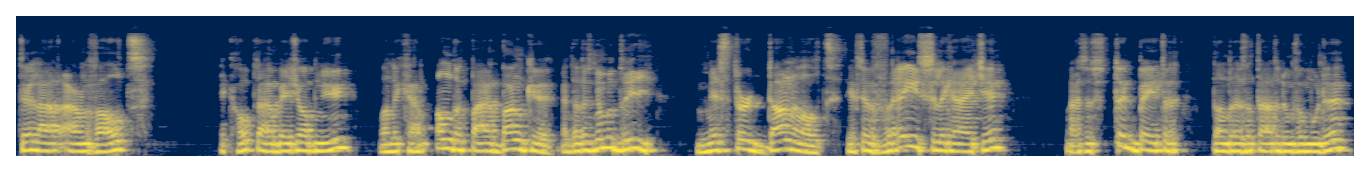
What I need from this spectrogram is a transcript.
te laat aanvalt. Ik hoop daar een beetje op nu, want ik ga een ander paard banken. En dat is nummer 3, Mr. Donald. Die heeft een vreselijk rijtje, maar is een stuk beter dan de resultaten doen vermoeden.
